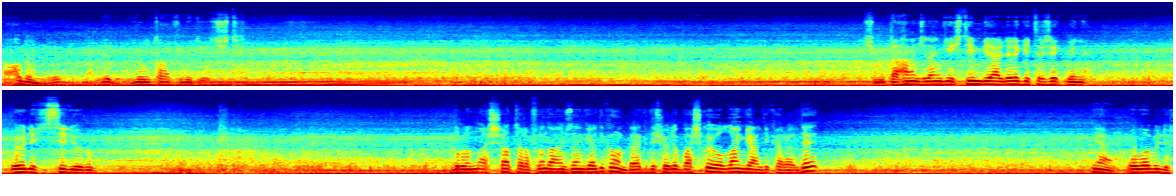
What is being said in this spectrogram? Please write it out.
Sağa döndü. Yani dedim yolu takip ediyoruz işte. Şimdi daha önceden geçtiğim bir yerlere getirecek beni. Öyle hissediyorum. Buranın aşağı tarafına daha önceden geldik ama belki de şöyle başka yoldan geldik herhalde. Yani olabilir.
